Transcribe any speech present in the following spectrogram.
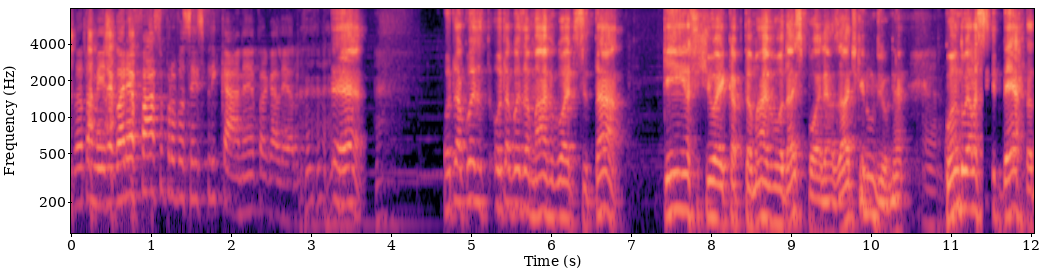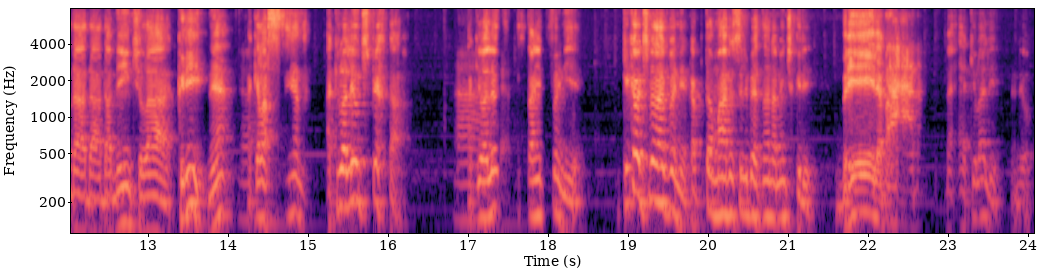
Exatamente. Agora é fácil para você explicar, né, pra galera. É. Outra coisa, outra coisa Marvel que gosto de citar, quem assistiu aí Capitã Marvel, vou dar spoiler, azar de quem não viu, né? É. Quando ela se liberta da, da, da mente lá, Cri, né? É. Aquela cena, aquilo ali é o despertar. Ah, aquilo ali é o despertar em epifania. O que é o despertar em epifania? Capitã Marvel se libertando da mente Cri. Brilha, bah, é aquilo ali, entendeu?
